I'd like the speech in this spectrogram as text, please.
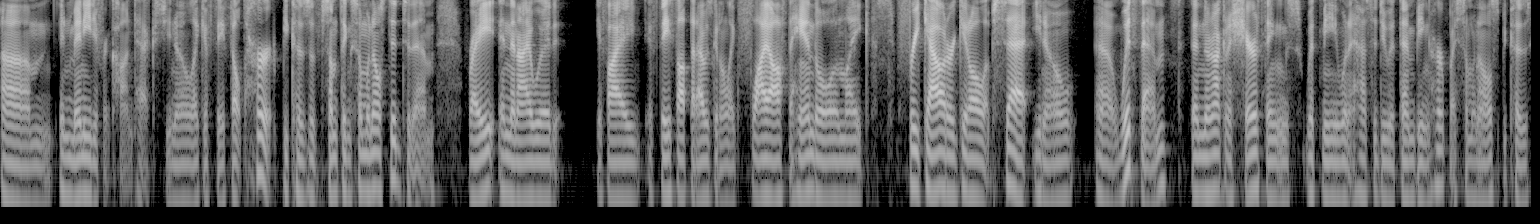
um, in many different contexts, you know, like if they felt hurt because of something someone else did to them, right? And then I would, if I, if they thought that I was gonna like fly off the handle and like freak out or get all upset, you know, uh, with them, then they're not going to share things with me when it has to do with them being hurt by someone else because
